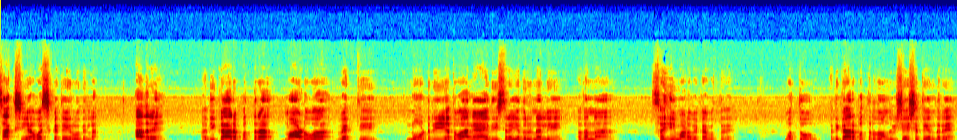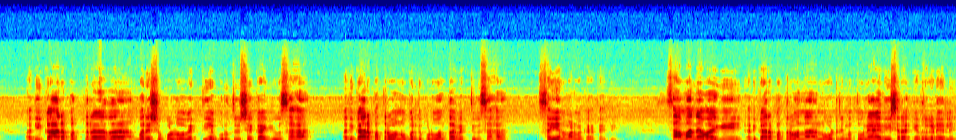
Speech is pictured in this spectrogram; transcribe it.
ಸಾಕ್ಷಿಯ ಅವಶ್ಯಕತೆ ಇರುವುದಿಲ್ಲ. ಆದರೆ ಅಧಿಕಾರ ಪತ್ರ ಮಾಡುವ ವ್ಯಕ್ತಿ ನೋಟ್ರಿ ಅಥವಾ ನ್ಯಾಯಾಧೀಶರ ಎದುರಿನಲ್ಲಿ ಅದನ್ನು ಸಹಿ ಮಾಡಬೇಕಾಗುತ್ತದೆ. ಮತ್ತು ಅಧಿಕಾರ ಪತ್ರದ ಒಂದು ವಿಶೇಷತೆ ಎಂದರೆ ಅಧಿಕಾರ ಪತ್ರದ ಬರೆಸಿಕೊಳ್ಳುವ ವ್ಯಕ್ತಿಯ ಗುರುತು ವಿಷಯಕ್ಕಾಗಿಯೂ ಸಹ ಅಧಿಕಾರ ಪತ್ರವನ್ನು ಬರೆದುಕೊಡುವಂಥ ವ್ಯಕ್ತಿಯೂ ಸಹ ಸಹಿಯನ್ನು ಮಾಡಬೇಕಾಗ್ತೈತಿ. ಸಾಮಾನ್ಯವಾಗಿ ಅಧಿಕಾರ ಪತ್ರವನ್ನು ನೋಟ್ರಿ ಮತ್ತು ನ್ಯಾಯಾಧೀಶರ ಎದುರುಗಡೆಯಲ್ಲಿ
